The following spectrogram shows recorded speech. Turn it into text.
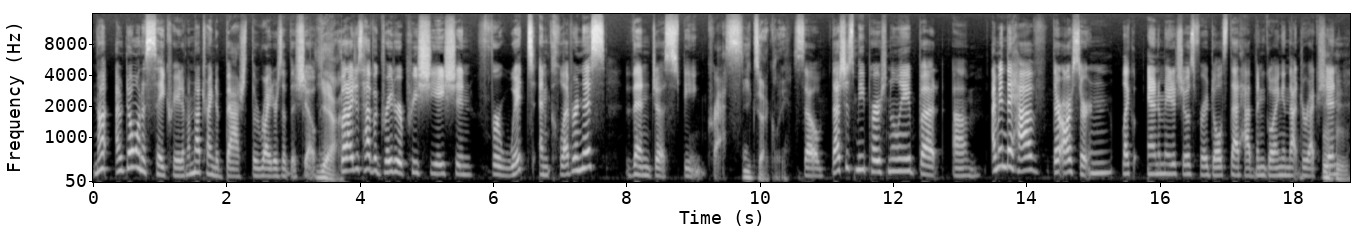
Not I don't want to say creative. I'm not trying to bash the writers of this show. Yeah. But I just have a greater appreciation for wit and cleverness than just being crass. exactly. So that's just me personally, but um, I mean, they have there are certain like animated shows for adults that have been going in that direction,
